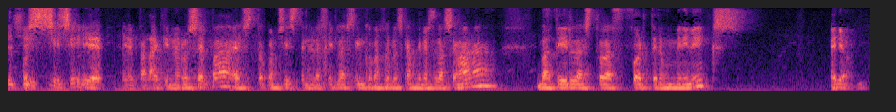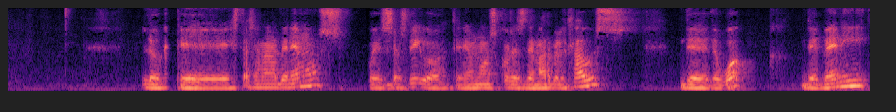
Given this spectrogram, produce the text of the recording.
Sí, sí, Pues sí, sí, eh, para quien no lo sepa, esto consiste en elegir las cinco mejores canciones de la semana, batirlas todas fuerte en un mini mix. Ello. Lo que esta semana tenemos, pues os digo, tenemos cosas de Marvel House, de The Walk, de Benny,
